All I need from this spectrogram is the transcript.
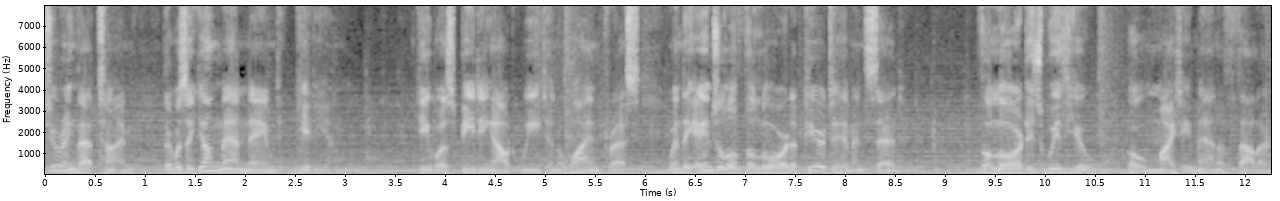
During that time, there was a young man named Gideon. He was beating out wheat in a winepress when the angel of the Lord appeared to him and said, The Lord is with you, O mighty man of valor.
